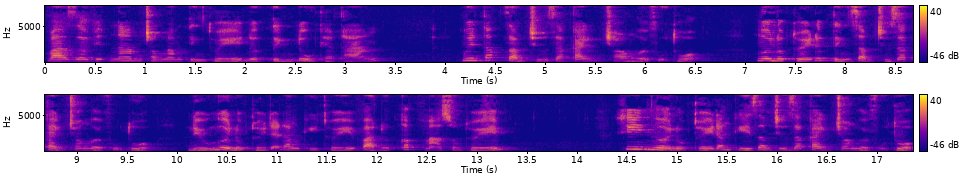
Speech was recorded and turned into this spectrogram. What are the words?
và giờ Việt Nam trong năm tính thuế được tính đủ theo tháng. Nguyên tắc giảm trừ gia cảnh cho người phụ thuộc Người nộp thuế được tính giảm trừ gia cảnh cho người phụ thuộc nếu người nộp thuế đã đăng ký thuế và được cấp mã số thuế. Khi người nộp thuế đăng ký giảm trừ gia cảnh cho người phụ thuộc,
